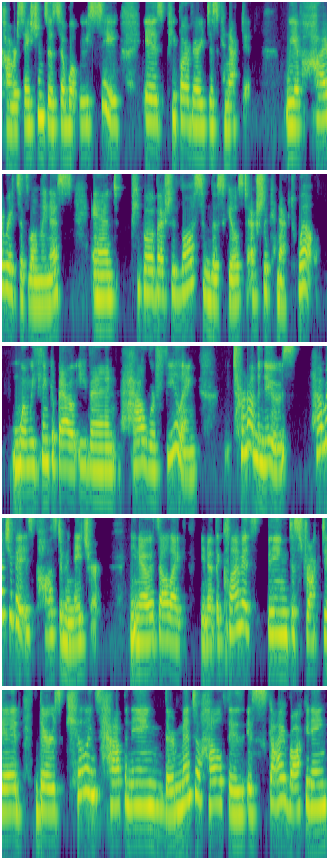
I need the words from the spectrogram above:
conversations. And so what we see is people are very disconnected. We have high rates of loneliness, and people have actually lost some of those skills to actually connect well. When we think about even how we're feeling, turn on the news. How much of it is positive in nature? You know, it's all like, you know, the climate's being destructed, there's killings happening, their mental health is, is skyrocketing.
